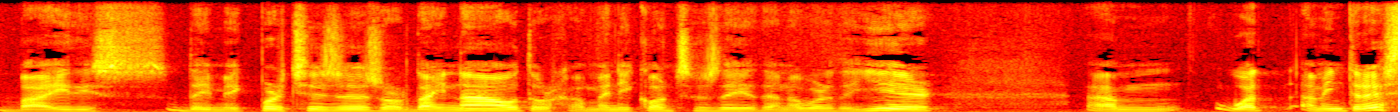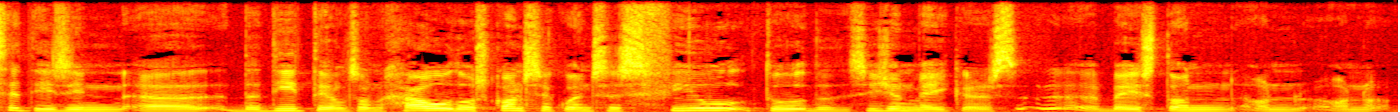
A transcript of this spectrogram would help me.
buy this, they make purchases or dine out, or how many concerts they've done over the year. Um, what I'm interested is in uh, the details on how those consequences feel to the decision makers uh, based on, on, on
